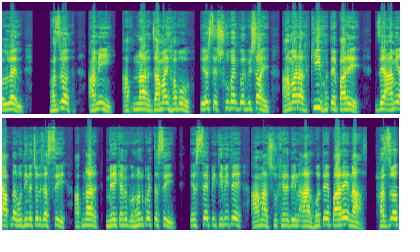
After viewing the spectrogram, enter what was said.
বললেন হজরত আমি আপনার জামাই হব। এর সে সৌভাগ্যের বিষয় আমার আর কি হতে পারে যে আমি আপনার অধীনে চলে যাচ্ছি, আপনার মেয়েকে আমি গ্রহণ করতেছি? এর পৃথিবীতে আমার সুখের দিন আর হতে পারে না। হজরত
